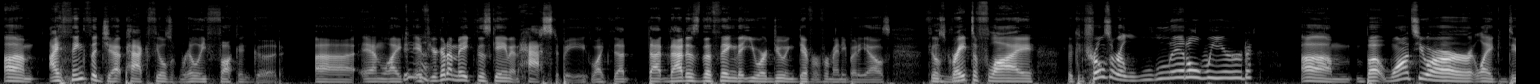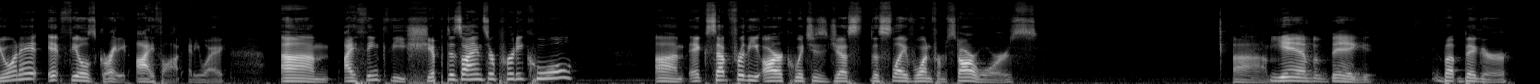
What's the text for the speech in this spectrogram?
um, I think the Jetpack feels really fucking good. Uh, and like Yeah. if you're gonna make this game, it has to be like that. That that is the thing that you are doing different from anybody else. Feels great to fly. The controls are a little weird. Um, but once you are like doing it, it feels great. I thought anyway. Um, I think the ship designs are pretty cool. Um, except for the arc, which is just the Slave One from Star Wars, Yeah, but big. but bigger.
